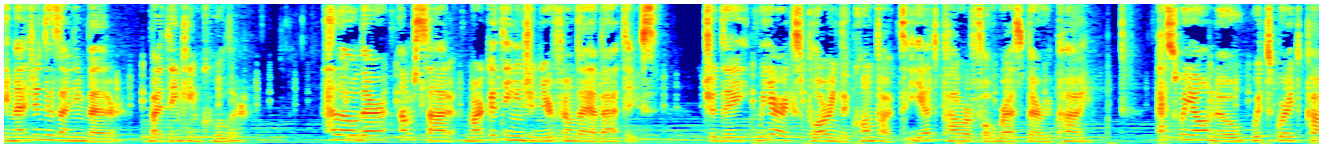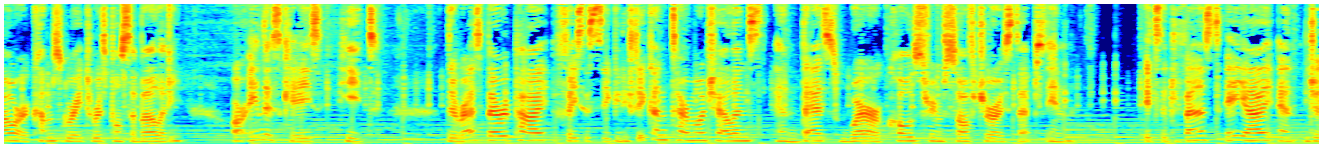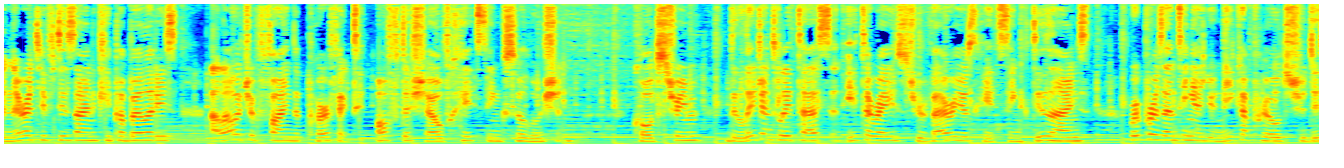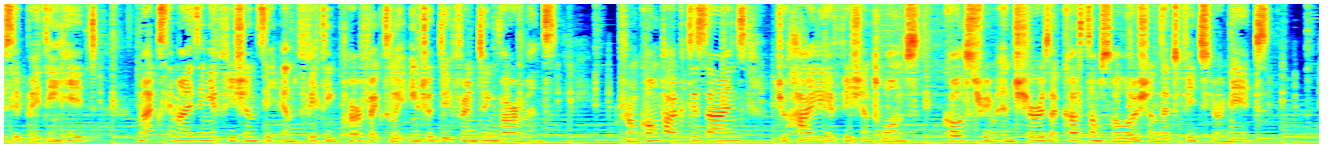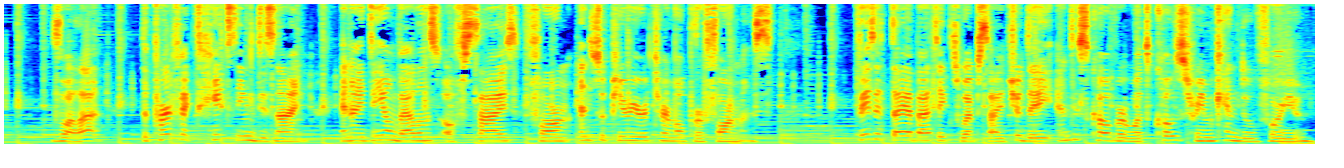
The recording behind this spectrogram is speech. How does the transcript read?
Imagine designing better by thinking cooler. Hello there, I'm Sara, marketing engineer from Diabatix. Today, we are exploring the compact yet powerful Raspberry Pi. As we all know, with great power comes great responsibility, or in this case, heat. The Raspberry Pi faces significant thermal challenge, and that's where ColdStream software steps in. Its advanced AI and generative design capabilities allow you to find the perfect off the shelf heatsink solution. ColdStream diligently tests and iterates through various heatsink designs, representing a unique approach to dissipating heat, maximizing efficiency, and fitting perfectly into different environments. From compact designs to highly efficient ones, ColdStream ensures a custom solution that fits your needs. Voila! The perfect heatsink design, an ideal balance of size, form, and superior thermal performance. Visit Diabatix website today and discover what ColdStream can do for you.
